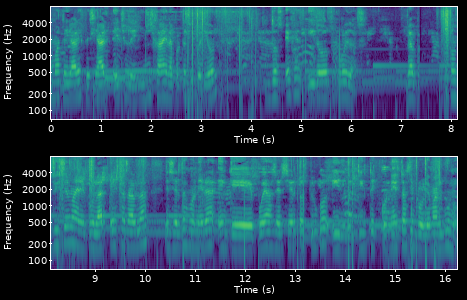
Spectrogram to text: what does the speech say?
un material especial hecho de lija en la parte superior, dos ejes y dos ruedas. consiste en manipular esta tabla de cierta manera en que puedes hacer ciertos trucos y divertirte con esta sin problema alguno.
